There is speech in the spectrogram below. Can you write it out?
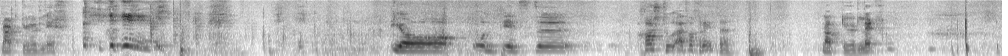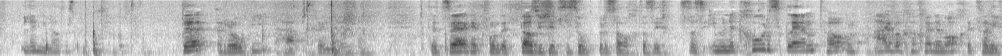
Natürlich. Ja, und jetzt äh, kannst du einfach reden. Natürlich. Lenny, lass das bitte. Der Robby hat können reden. Der Zwerg hat gefunden, das ist jetzt eine super Sache, dass ich das in einem Kurs gelernt habe und einfach machen können machen. Jetzt habe ich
